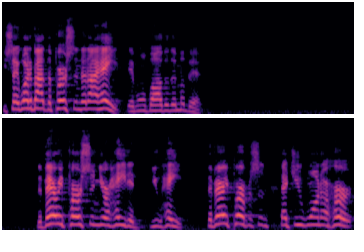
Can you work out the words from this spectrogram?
You say, What about the person that I hate? It won't bother them a bit. The very person you're hated, you hate, the very person that you want to hurt,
